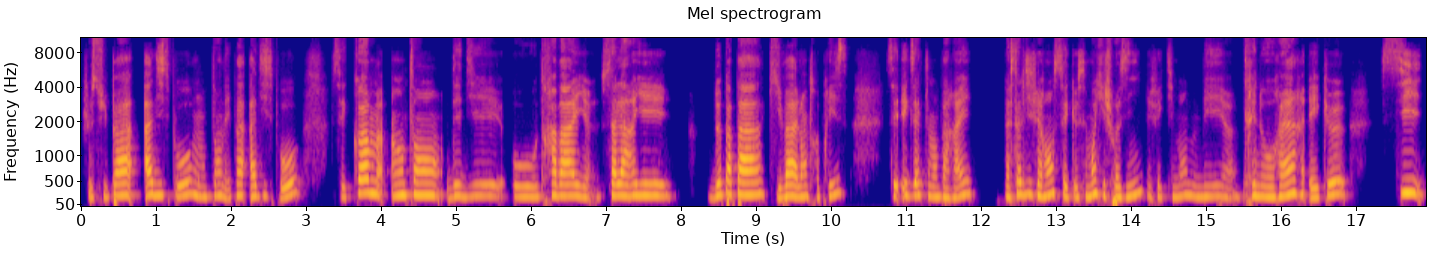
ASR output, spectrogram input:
Je suis pas à dispo, mon temps n'est pas à dispo. C'est comme un temps dédié au travail salarié de papa qui va à l'entreprise. C'est exactement pareil. La seule différence, c'est que c'est moi qui choisis effectivement mes euh, créneaux horaires et que si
